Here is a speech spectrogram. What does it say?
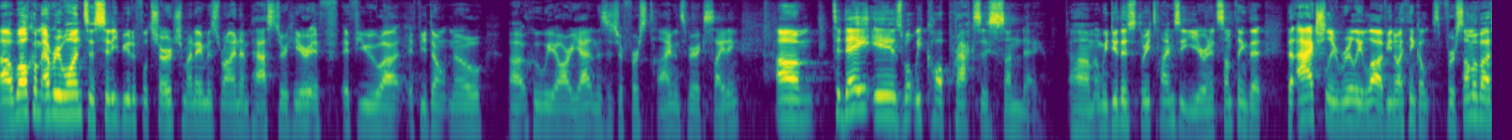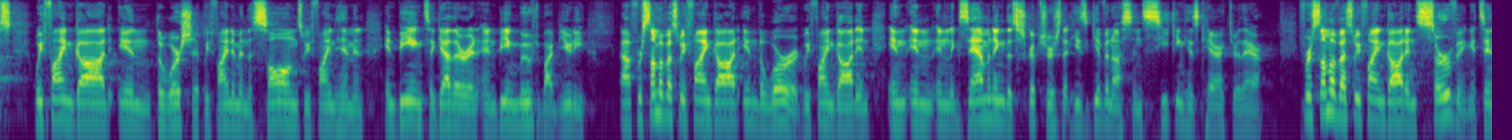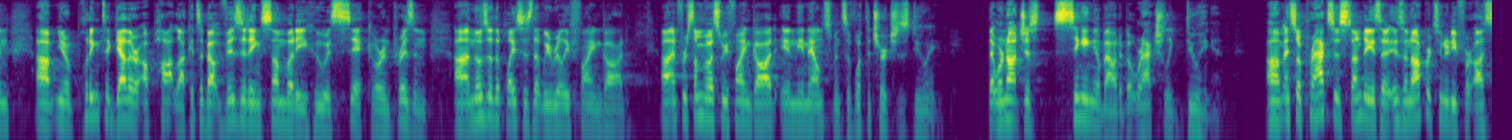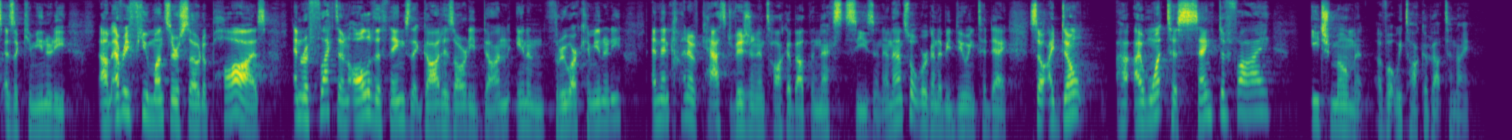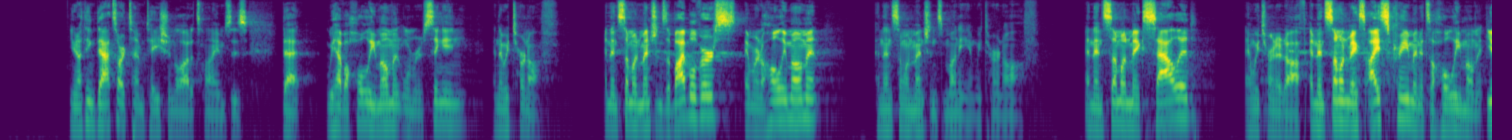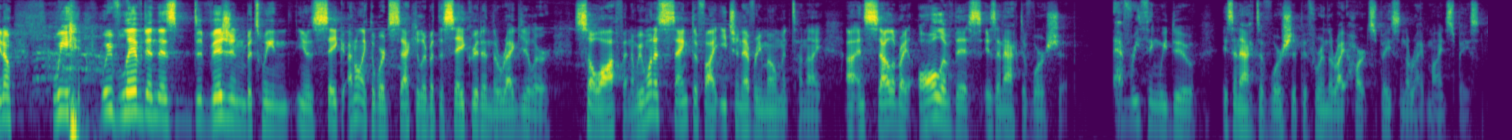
Uh, welcome everyone to City Beautiful Church. My name is Ryan. I'm pastor here. If if you uh, if you don't know uh, who we are yet, and this is your first time, it's very exciting. Um, today is what we call Praxis Sunday, um, and we do this three times a year, and it's something that that I actually really love. You know, I think for some of us, we find God in the worship, we find Him in the songs, we find Him in in being together and, and being moved by beauty. Uh, for some of us, we find God in the Word. We find God in, in, in, in examining the scriptures that He's given us and seeking His character there. For some of us, we find God in serving. It's in, um, you know, putting together a potluck. It's about visiting somebody who is sick or in prison. Uh, and those are the places that we really find God. Uh, and for some of us, we find God in the announcements of what the church is doing. That we're not just singing about it, but we're actually doing it. Um, and so Praxis Sunday is, a, is, an opportunity for us as a community um, every few months or so to pause and reflect on all of the things that God has already done in and through our community, and then kind of cast vision and talk about the next season. And that's what we're going to be doing today. So I don't, uh, I want to sanctify each moment of what we talk about tonight. You know, I think that's our temptation a lot of times is that we have a holy moment when we're singing and then we turn off and then someone mentions a Bible verse, and we're in a holy moment, and then someone mentions money, and we turn off. And then someone makes salad, and we turn it off. And then someone makes ice cream, and it's a holy moment. You know, we, we've lived in this division between, you know, sacred, I don't like the word secular, but the sacred and the regular so often. And we want to sanctify each and every moment tonight uh, and celebrate. All of this is an act of worship. Everything we do is an act of worship if we're in the right heart space and the right mind space.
